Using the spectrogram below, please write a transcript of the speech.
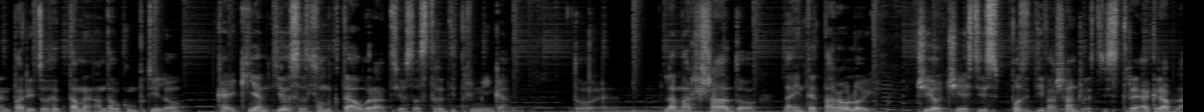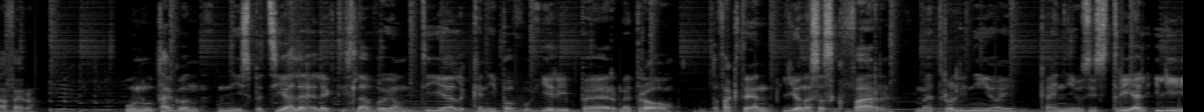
en Parizo, sed tamen antaŭ komputilo kaj kiam tio estas longdaŭra, tio estas tre deprimiga. Do eh, la marŝado, la interparoloj, ĉio ĉi estis pozitiva ŝanĝo, estis tre agrabla afero. Unu tagon ni speciale elektis la vojon tiel, ke ni povu iri per metro. To fakte en Lyon estas kvar metrolinioj, kaj ni uzis tri el ili,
